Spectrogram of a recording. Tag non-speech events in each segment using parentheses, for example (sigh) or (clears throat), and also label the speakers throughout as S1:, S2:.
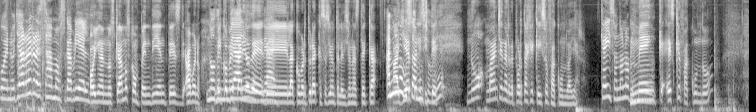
S1: Bueno, ya regresamos, Gabriel.
S2: Oigan, nos quedamos con pendientes. de- ah, bueno,
S3: No,
S2: mi
S3: mundial,
S2: comentario de, de la cobertura que está haciendo Televisión Azteca.
S3: A mí me
S2: ayer
S3: gusta
S2: felicité.
S3: mucho, ¿eh?
S2: No manchen el reportaje que hizo Facundo ayer.
S1: ¿Qué hizo? No lo vi.
S2: Me es que Facundo.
